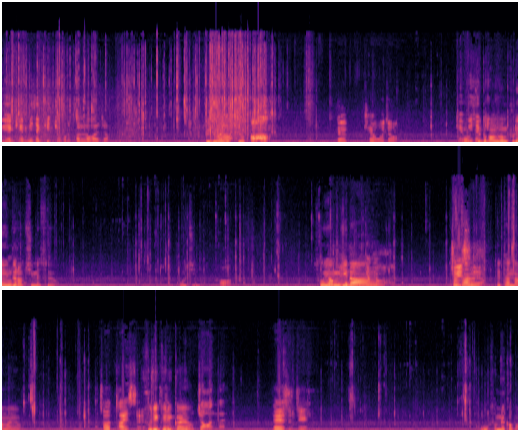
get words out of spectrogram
위에 개미 새끼 쪽으로 털러가죠. 조심하십시오. 아! 내 개오죠. 어, 개미 새끼. 저도 방금 쪽으로 프레임 드랍. 심했어요. 뭐지? 어. 소염기랑 저 대탄 있어요. 대탄 남아요. 저 다 있어요. 수직 드릴까요? 걱정 안 나? 네, 수지. 오 삼렙 가방.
